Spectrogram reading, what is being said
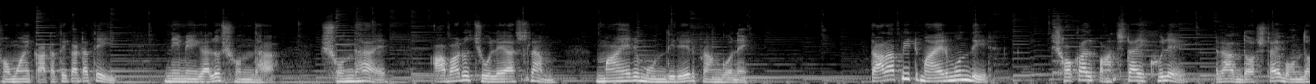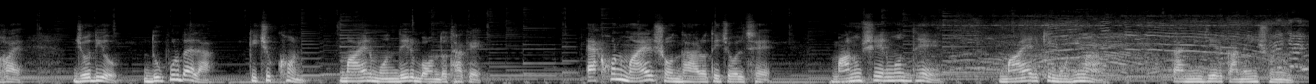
সময় কাটাতে কাটাতেই নেমে গেল সন্ধ্যা। সন্ধ্যায় আবারও চলে আসলাম মায়ের মন্দিরের প্রাঙ্গণে। তারাপীঠ মায়ের মন্দির সকাল পাঁচটায় খুলে রাত দশটায় বন্ধ হয়। যদিও দুপুরবেলা কিছুক্ষণ মায়ের মন্দির বন্ধ থাকে। এখন মায়ের সন্ধ্যা আরতি চলছে। মানুষের মধ্যে মায়ের কি মহিমা, তা নিজের কানেই শুনুন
